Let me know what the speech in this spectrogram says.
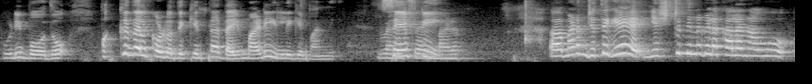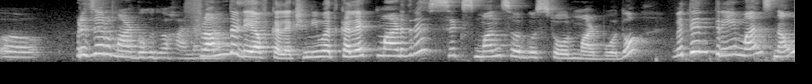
ಕುಡಿಬೋದು. ಪಕ್ಕದಲ್ಲಿ ಕೊಡೋದಕ್ಕಿಂತ ದಯಮಾಡಿ ಇಲ್ಲಿಗೆ ಬನ್ನಿ. ಸೇಫ್ಟಿ ಮೇಡಮ್ ಜೊತೆಗೆ ಎಷ್ಟು ದಿನಗಳ ಕಾಲ ನಾವು ಪ್ರಿಸರ್ವ್ ಮಾಡಬಹುದು from the day of collection ಇವತ್ತು ಕಲೆಕ್ಟ್ ಮಾಡಿದ್ರೆ ಸಿಕ್ಸ್ ಮಂತ್ಸ್ವರೆಗೂ ಸ್ಟೋರ್ ಮಾಡ್ಬೋದು. ವಿತಿನ್ ತ್ರೀ ಮಂತ್ಸ್ ನಾವು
